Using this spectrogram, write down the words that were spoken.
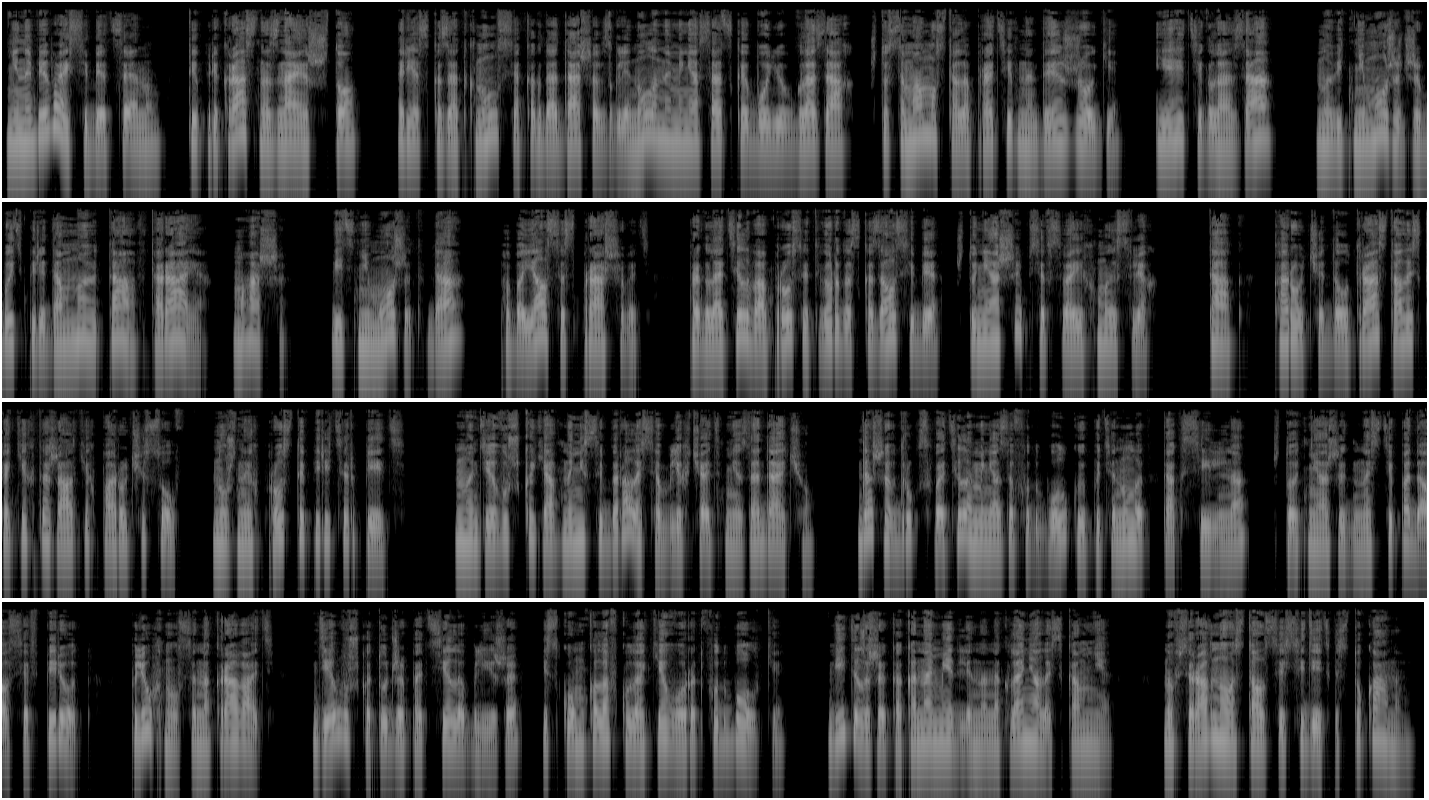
«Не набивай себе цену, ты прекрасно знаешь, что...» Резко заткнулся, когда Даша взглянула на меня с адской болью в глазах, что самому стало противно до изжоги. И эти глаза... Но ведь не может же быть передо мною та, вторая, Маша. Ведь не может, да? Побоялся спрашивать. Проглотил вопрос и твердо сказал себе, что не ошибся в своих мыслях. Так, короче, до утра осталось каких-то жалких пару часов. Нужно их просто перетерпеть. Но девушка явно не собиралась облегчать мне задачу. Даша вдруг схватила меня за футболку и потянула так сильно, что от неожиданности подался вперед. Плюхнулся на кровать. Девушка тут же подсела ближе и скомкала в кулаке ворот футболки. Видел же, как она медленно наклонялась ко мне, но все равно остался сидеть истуканом.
